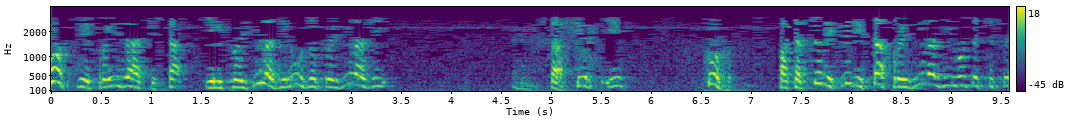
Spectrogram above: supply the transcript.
poslije proizaći šta, ili proizilazi, nužno proizilazi šta, širk i kufr. Pa kad čovjek vidi šta proizilazi, možda će se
